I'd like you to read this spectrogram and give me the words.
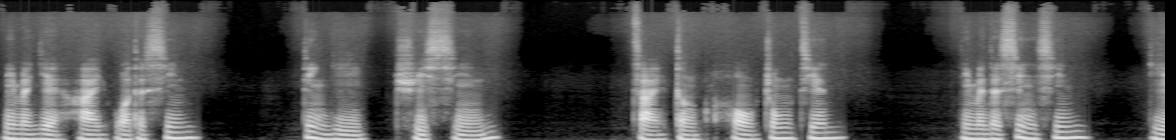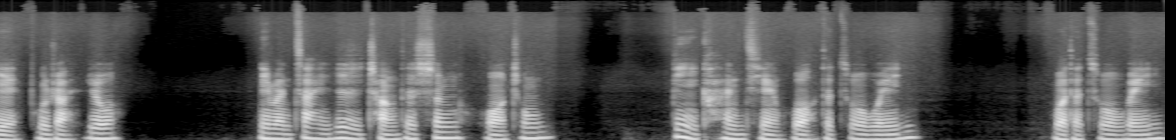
你们也爱我的心，定意去行，在等候中间，你们的信心也不软弱，你们在日常的生活中。必看见我的作为，我的作为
